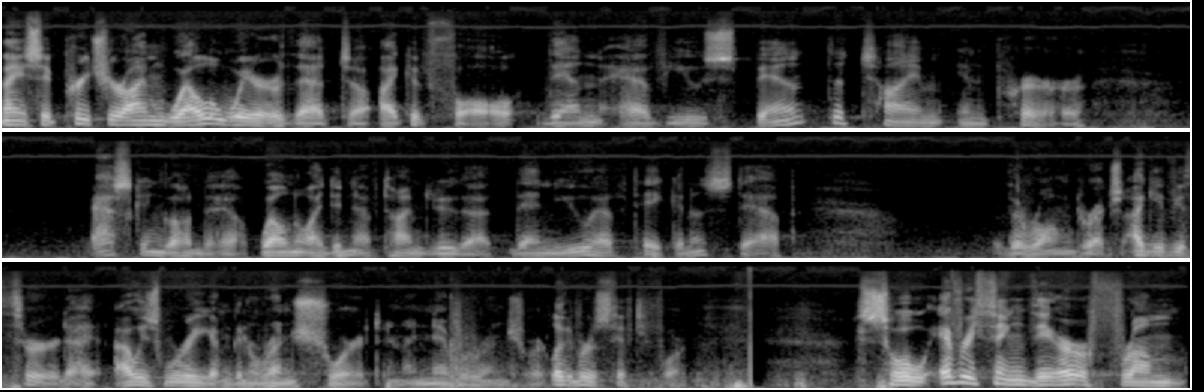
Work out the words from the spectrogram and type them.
Now you say, Preacher, I'm well aware that uh, I could fall. Then have you spent the time in prayer asking God to help? Well, no, I didn't have time to do that. Then you have taken a step the wrong direction. I give you third. I, I always worry I'm going to run short, and I never run short. Look at verse 54. So, everything there from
